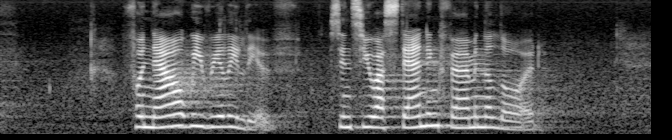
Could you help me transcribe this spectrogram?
For now we really live, since you are standing firm in the Lord.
